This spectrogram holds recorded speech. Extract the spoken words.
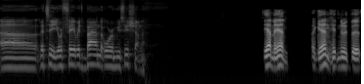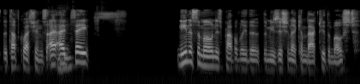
uh, let's see, your favorite band or musician? Yeah, man. Again, hitting with the, the tough questions. I, mm-hmm. I'd say Nina Simone is probably the, the musician I come back to the most.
